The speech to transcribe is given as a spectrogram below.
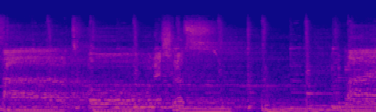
Fahrt ohne Schluss. Meilen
